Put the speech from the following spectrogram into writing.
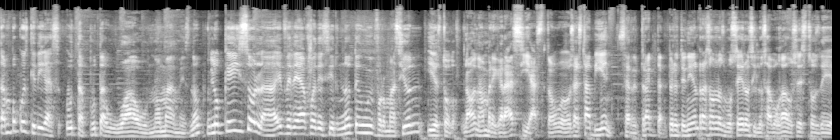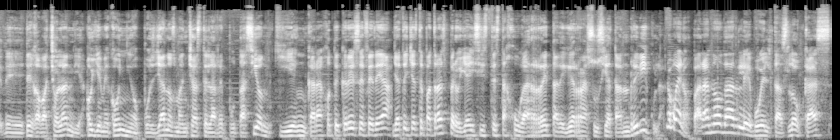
tampoco es que digas, puta puta, wow, no mames, ¿no? Lo que hizo la FDA fue decir, no tengo información y es todo. No, no, hombre, gracias. o sea, está bien, se retractan. Pero tenían razón los voceros y los abogados estos de, de, de Gabacholandia. Óyeme, coño, pues ya nos manchaste la reputación. ¿Quién carajo te crees, FDA? Ya te echaste para atrás, pero ya hiciste esta jugarreta de guerra sucia tan ridícula. Pero bueno, para no darle vueltas locas,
